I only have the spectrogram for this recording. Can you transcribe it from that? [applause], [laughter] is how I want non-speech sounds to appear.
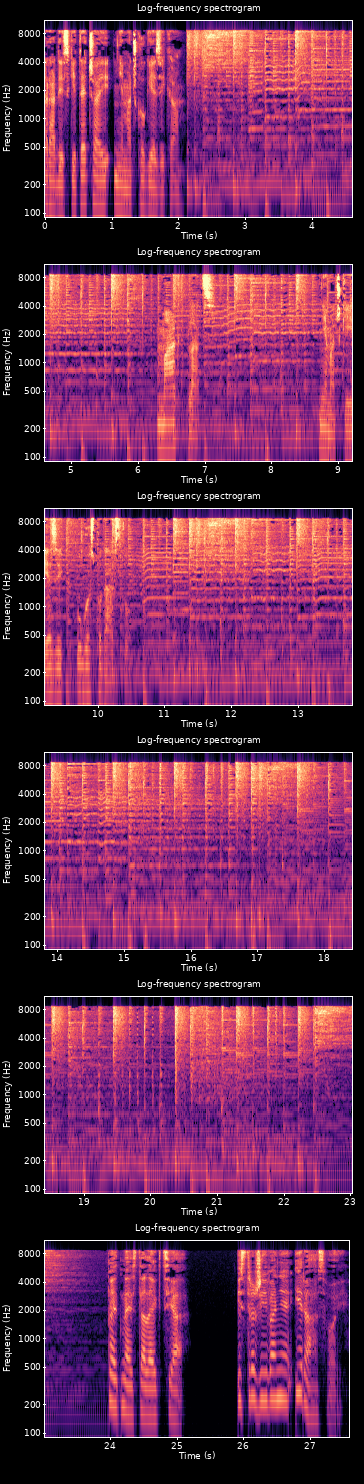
Radijski tečaj njemačkog jezika. Marktplatz. Njemački jezik u gospodarstvu. Petnaesta lekcija. Istraživanje i razvoj.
